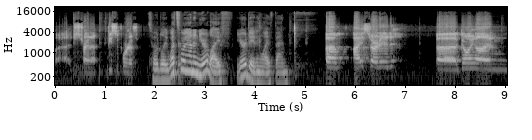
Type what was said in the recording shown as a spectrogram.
uh, just trying to be supportive. Totally. What's going on in your life, your dating life, Ben? Um, I started uh, going on,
